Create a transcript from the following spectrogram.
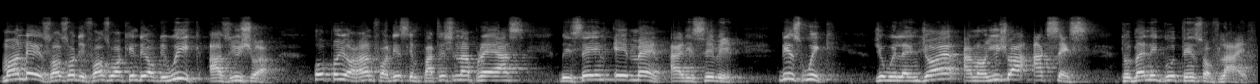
Monday is also the first working day of the week, as usual. Open your hand for these impartitional prayers. Be saying, Amen. I receive it. This week, you will enjoy an unusual access to many good things of life.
